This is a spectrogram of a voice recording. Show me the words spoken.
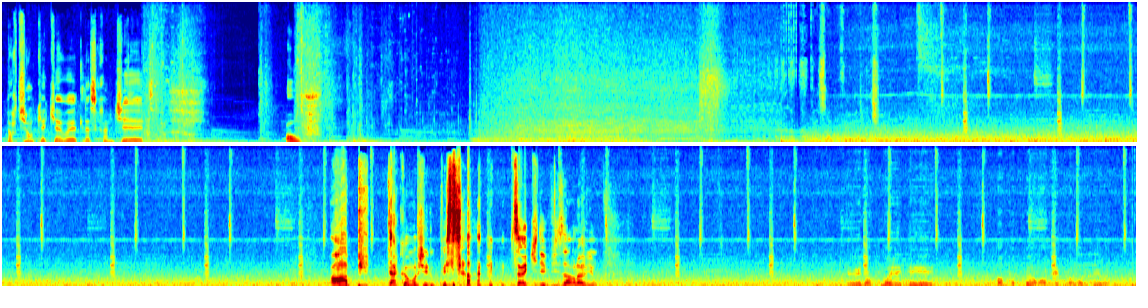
Est partie en cacahuète, la scramjet. Oh Oh putain, comment j'ai loupé ça C'est vrai qu'il est bizarre l'avion. Donc moi j'étais pas pour te rentrer dedans non plus.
